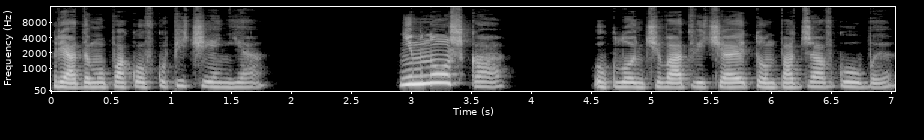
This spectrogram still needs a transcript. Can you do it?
Рядом упаковку печенья. «Немножко», — уклончиво отвечает он, поджав губы.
